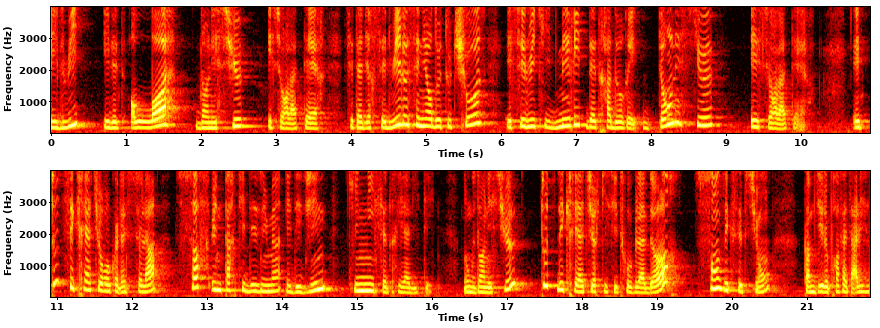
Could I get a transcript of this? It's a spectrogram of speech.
Et lui, il est Allah dans les cieux et sur la terre. C'est-à-dire c'est lui le Seigneur de toutes choses et c'est lui qui mérite d'être adoré dans les cieux et sur la terre. Et toutes ces créatures reconnaissent cela, sauf une partie des humains et des djinns qui nient cette réalité. Donc dans les cieux, toutes les créatures qui s'y trouvent l'adorent, sans exception, comme dit le prophète alayhi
